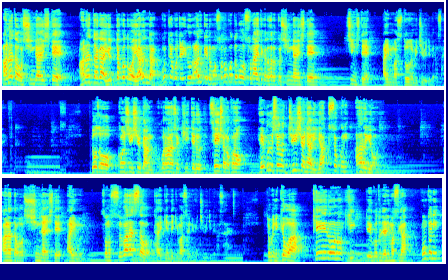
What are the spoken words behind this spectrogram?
あなたを信頼して、あなたが言ったことはやるんだ。ごちゃごちゃいろいろあるけども、そのことも備えてくださると信頼して、信じて歩みます。どうぞ導いてください。どうぞ今週1週間、ここの話を聞いている聖書のこのヘブル書の11章にある約束にあるように、あなたを信頼して歩む、その素晴らしさを体験できますように導いてください。特に今日は敬老の日ということでありますが、本当に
